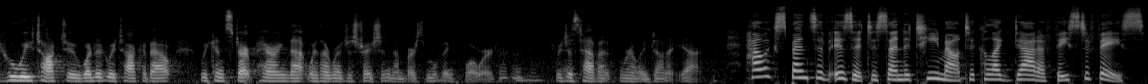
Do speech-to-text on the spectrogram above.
who we talk to, what did we talk about, we can start pairing that with our registration numbers moving forward. We just haven't really done it yet. How expensive is it to send a team out to collect data face to face?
